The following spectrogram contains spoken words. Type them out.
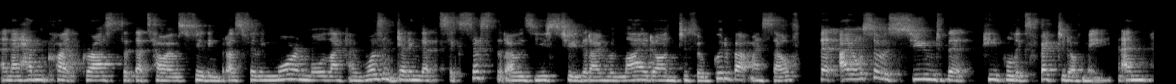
And I hadn't quite grasped that that's how I was feeling, but I was feeling more and more like I wasn't getting that success that I was used to, that I relied on to feel good about myself, that I also assumed that people expected of me. And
